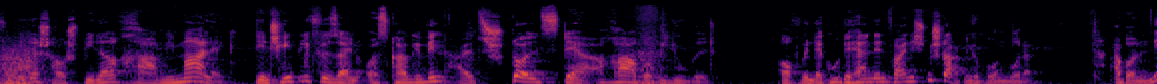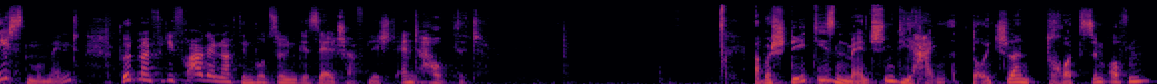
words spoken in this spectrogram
So wie der Schauspieler Rami Malek, den Schäbli für seinen Oscar-Gewinn als Stolz der Araber bejubelt. Auch wenn der gute Herr in den Vereinigten Staaten geboren wurde. Aber im nächsten Moment wird man für die Frage nach den Wurzeln gesellschaftlich enthauptet. Aber steht diesen Menschen die Heimat Deutschland trotzdem offen?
